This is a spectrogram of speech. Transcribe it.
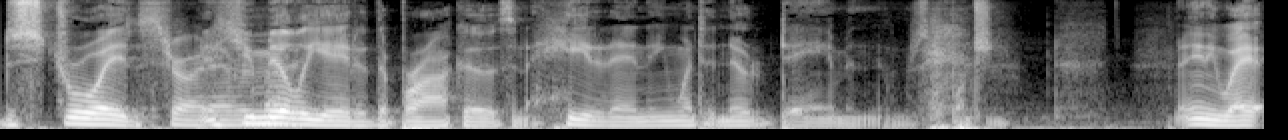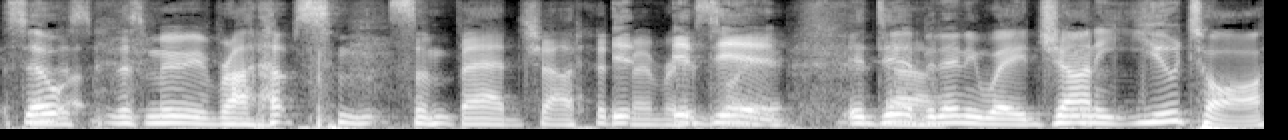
destroyed, Destroyed and everybody. humiliated the Broncos, and I hated it. And he went to Notre Dame, and there was a bunch of. Anyway, So so this, this movie brought up some some bad childhood it, memories. it did. It did. Uh, but anyway, Johnny Utah,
